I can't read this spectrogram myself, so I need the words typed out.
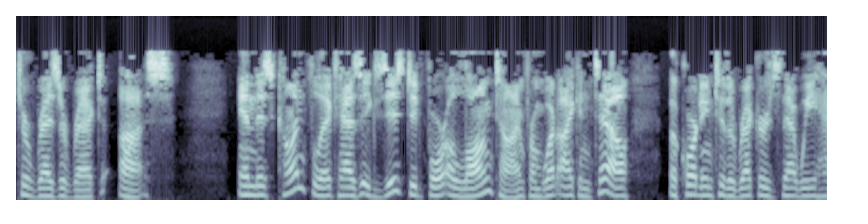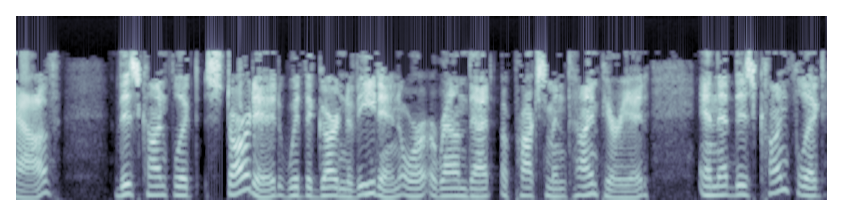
to resurrect us. And this conflict has existed for a long time from what I can tell according to the records that we have. This conflict started with the Garden of Eden or around that approximate time period and that this conflict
